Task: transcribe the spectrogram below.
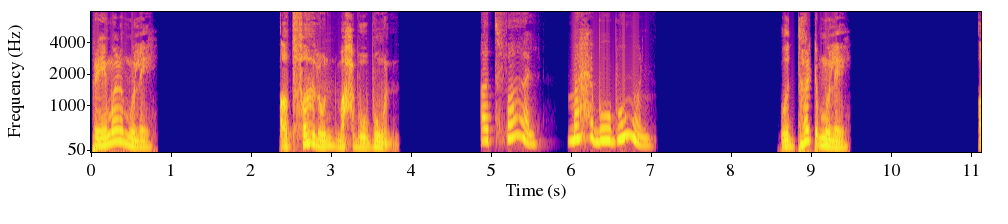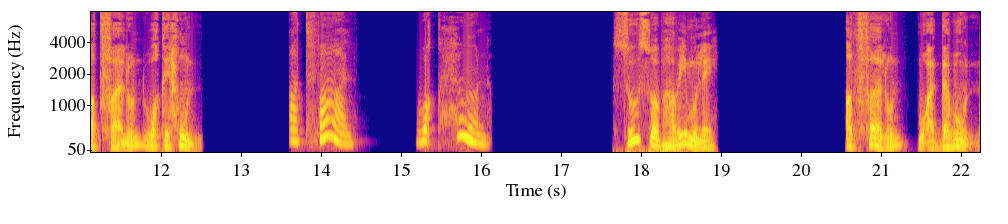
प्रेमळ मुले أطفال محبوبون أطفال محبوبون उद्धट मुले أطفال وقحون أطفال وقحون सुस्वभावी मुले أطفال مؤدبون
